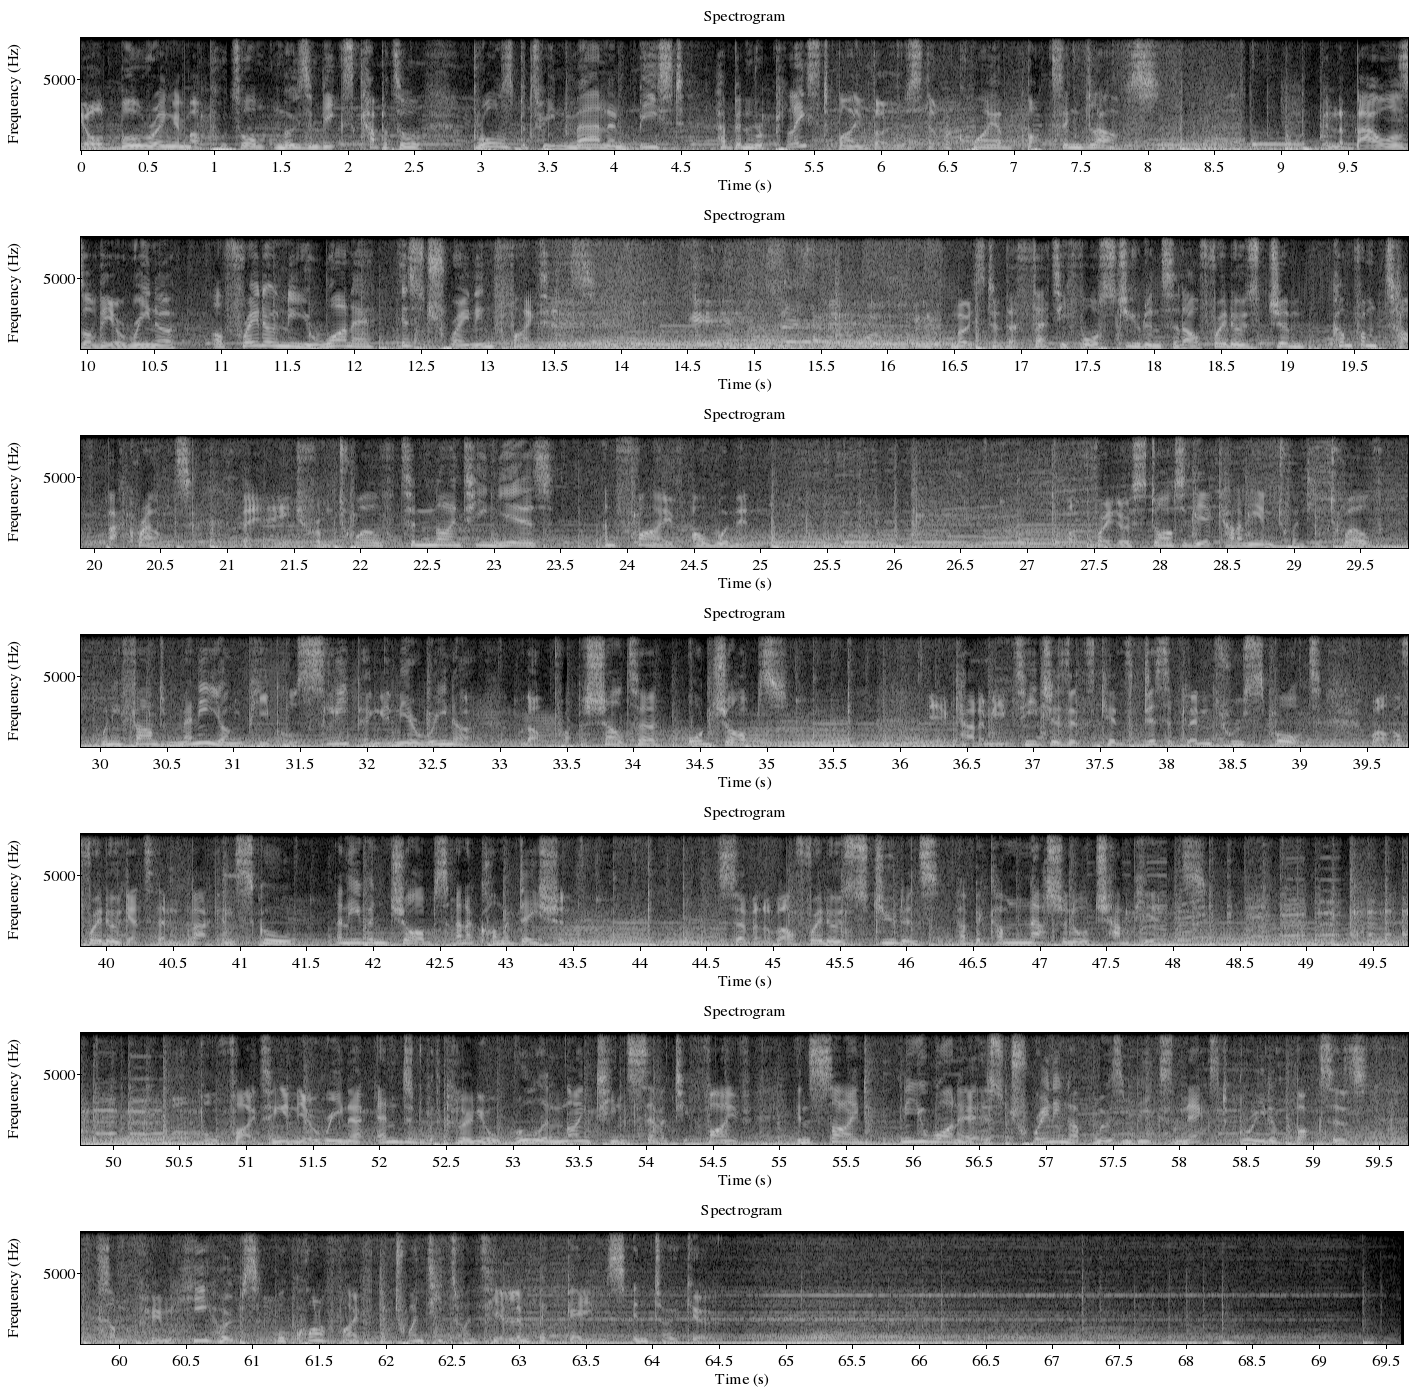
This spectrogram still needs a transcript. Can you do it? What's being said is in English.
the old bull ring in Maputo, Mozambique's capital, brawls between man and beast have been replaced by those that require boxing gloves. In the bowels of the arena, Alfredo Niyuwane is training fighters. Most of the 34 students at Alfredo's gym come from tough backgrounds. They age from 12 to 19 years, and five are women. Alfredo started the academy in 2012 when he found many young people sleeping in the arena without proper shelter or jobs. The academy teaches its kids discipline through sport, while Alfredo gets them back in school and even jobs and accommodation. Seven of Alfredo's students have become national champions. Bullfighting in the arena ended with colonial rule in 1975, inside, Niyuwane is training up Mozambique's next breed of boxers, some of whom he hopes will qualify for the 2020 Olympic Games in Tokyo.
